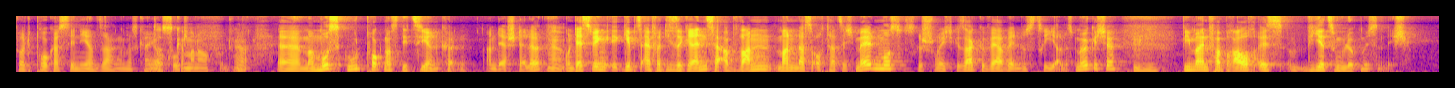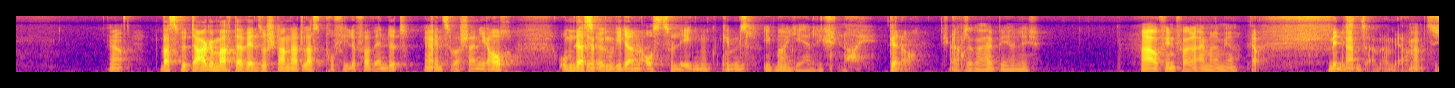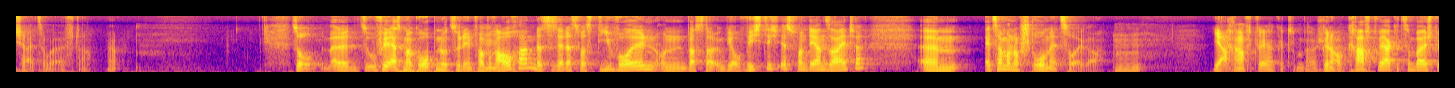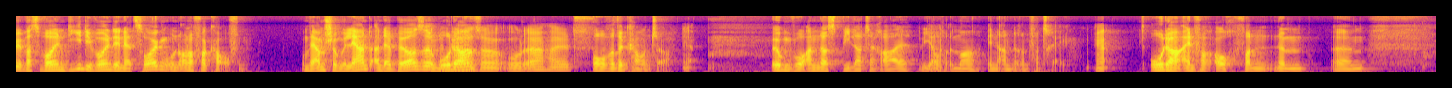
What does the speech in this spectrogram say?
Ich wollte prokrastinieren sagen, das kann ich Das auch gut. kann man auch gut. Ja. Äh, man muss gut prognostizieren können an der Stelle. Ja. Und deswegen gibt es einfach diese Grenze, ab wann man das auch tatsächlich melden muss. Das ist schon richtig gesagt, Gewerbe, Industrie, alles Mögliche. Mhm. Wie mein Verbrauch ist, wir zum Glück müssen nicht. Ja. Was wird da gemacht? Da werden so Standardlastprofile verwendet. Ja. Kennst du wahrscheinlich auch, um das Ja. irgendwie dann auszulegen. Gibt's Und, immer jährlich neu. genau. Ich glaube sogar halbjährlich. Ah, auf jeden Fall einmal im Jahr. Mindestens einmal im Jahr. Ja. Mit Sicherheit sogar öfter. Ja. So, äh, so viel erstmal grob nur zu den Verbrauchern. Das ist ja das, was die wollen und was da irgendwie auch wichtig ist von deren Seite. Ähm, jetzt haben wir noch Stromerzeuger. Ja, Kraftwerke zum Beispiel. genau. Kraftwerke zum Beispiel. Was wollen die? Die wollen den erzeugen und auch noch verkaufen. Und wir haben schon gelernt, an der Börse An der oder Börse oder halt. over the counter. Ja. Irgendwo anders, bilateral, wie Ja. auch immer, in anderen Verträgen. Ja. Oder einfach auch von einem ähm,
